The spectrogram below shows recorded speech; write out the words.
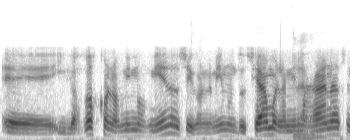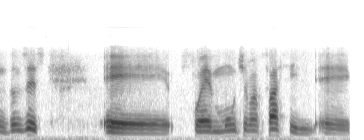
eh, y los dos con los mismos miedos y con el mismo entusiasmo, las mismas ganas, entonces eh, fue mucho más fácil eh,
